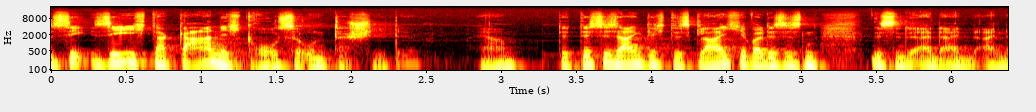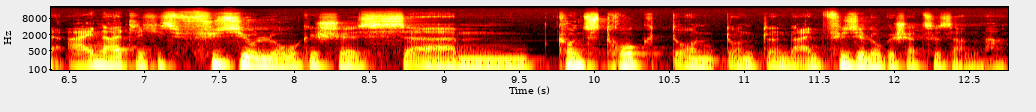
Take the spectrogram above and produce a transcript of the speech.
sehe seh ich da gar nicht große Unterschiede. Ja. Das ist eigentlich das Gleiche, weil das ist ein, das ist ein, ein, ein einheitliches physiologisches ähm, Konstrukt und, und, und ein physiologischer Zusammenhang.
